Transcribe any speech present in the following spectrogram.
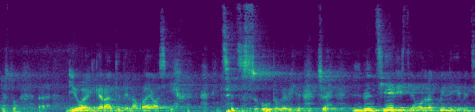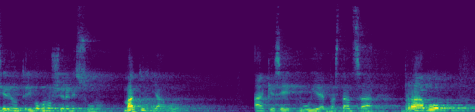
questo. Eh, Dio è il garante della privacy in senso assoluto, capite? Cioè, i pensieri, stiamo tranquilli che i pensieri non te li può conoscere nessuno, manco il diavolo, anche se lui è abbastanza bravo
